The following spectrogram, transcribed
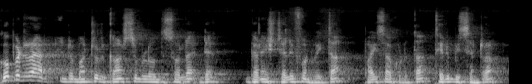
கூப்பிடுறார் என்று மற்றொரு கான்ஸ்டபிள் வந்து சொல்ல டெ கணேஷ் டெலிஃபோன் வைத்தான் பைசா கொடுத்தான் திரும்பி சென்றான்.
